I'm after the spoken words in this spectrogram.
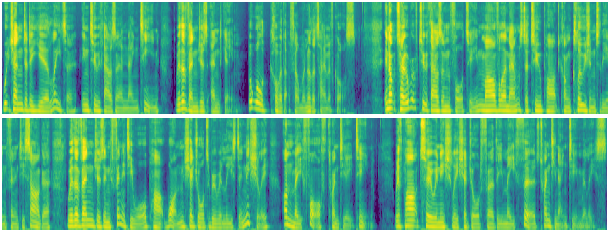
which ended a year later in 2019 with Avengers Endgame. But we'll cover that film another time, of course. In October of 2014, Marvel announced a two part conclusion to the Infinity Saga, with Avengers Infinity War Part 1 scheduled to be released initially on May 4th, 2018, with Part 2 initially scheduled for the May 3rd, 2019 release.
